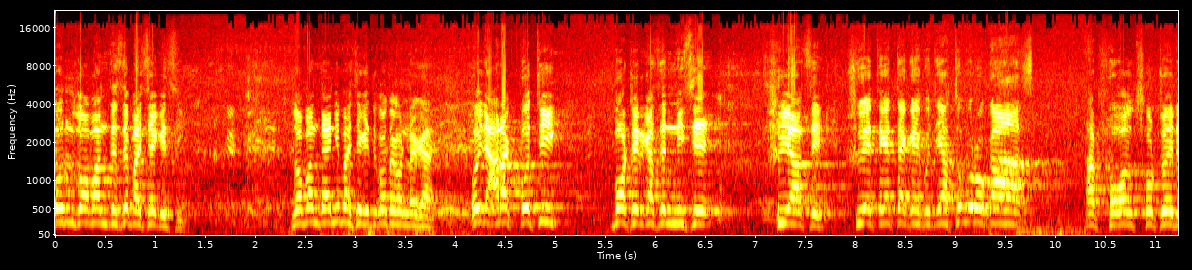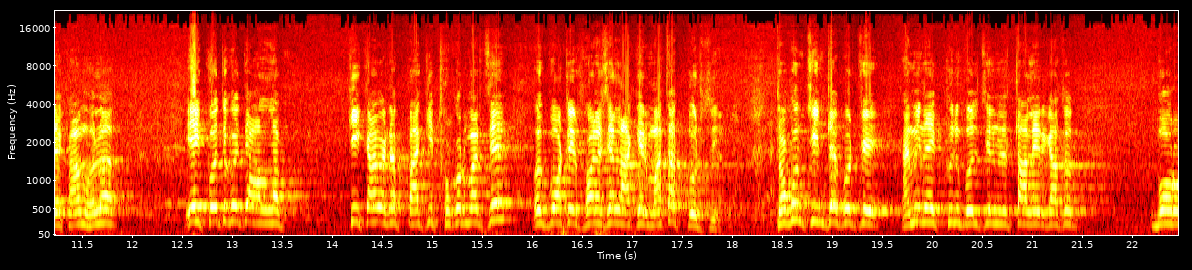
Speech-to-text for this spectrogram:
গরু জবান দেশে বাঁচে গেছি। জবান দেয়নি বাঁচে গেছি, কথা কর দেখা ওই যে আর এক প্রতীক বটের গাছের নিচে শুয়ে আছে। শুয়ে থেকে তাকে করছে এত বড় গাছ, আর ফল ছোট, এটা কাম হলো? এই করতে করতে আল্লাহ কি কাম, একটা পাখি ঠোকর মারছে, ওই বটের ফল এসে লাখের মাথাত পড়ছে। তখন চিন্তা করছে, আমি না এক্ষুনি বলছিলাম যে তালের গাছত বড়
